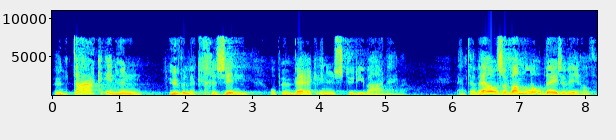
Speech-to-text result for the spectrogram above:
hun taak in hun huwelijk, gezin, op hun werk, in hun studie waarnemen. En terwijl ze wandelen op deze wereld,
